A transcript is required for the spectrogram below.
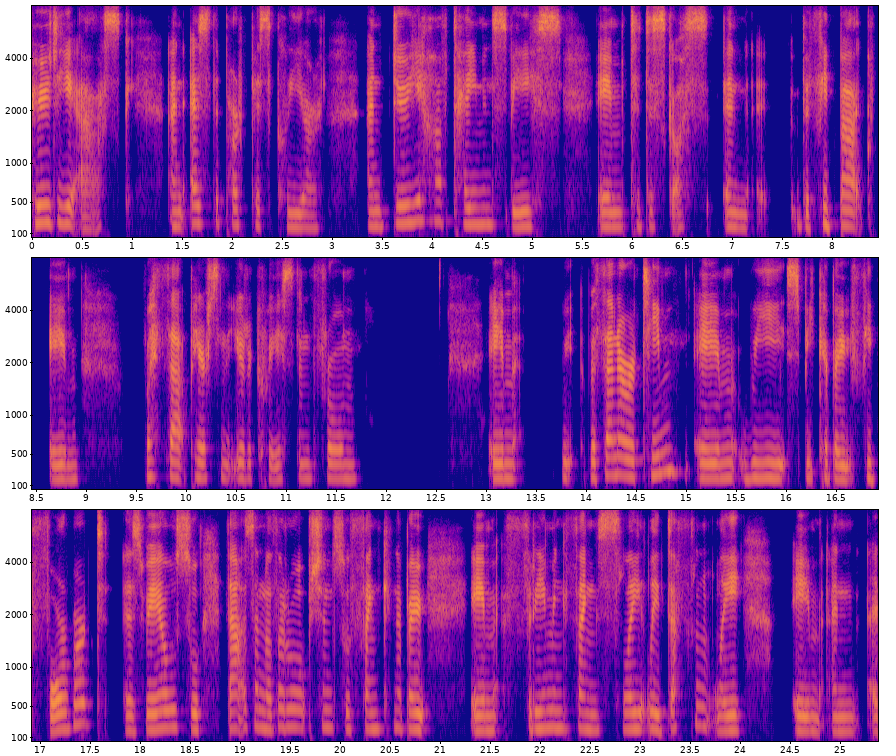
who do you ask and is the purpose clear and do you have time and space um, to discuss in uh, the feedback um, with that person that you're requesting from um, we, within our team, um, we speak about feed forward as well. So that's another option. So thinking about um, framing things slightly differently um, and uh,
